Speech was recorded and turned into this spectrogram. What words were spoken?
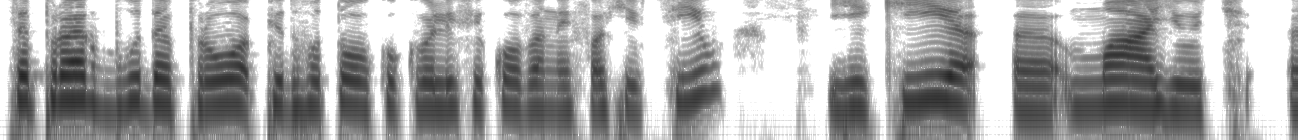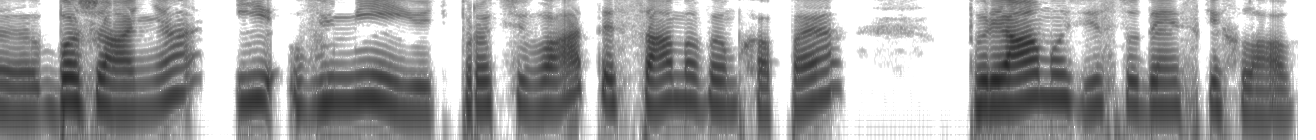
Це проект буде про підготовку кваліфікованих фахівців, які мають бажання і вміють працювати саме в МХП прямо зі студентських лав.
